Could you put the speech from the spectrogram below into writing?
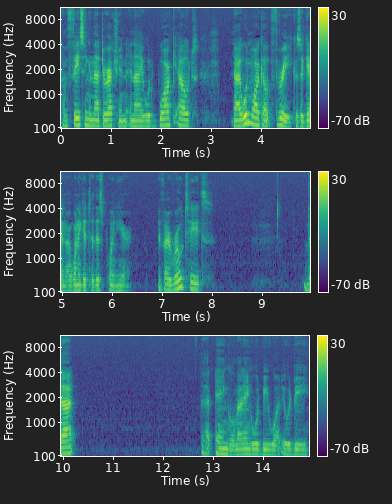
I'm facing in that direction, and I would walk out, now I wouldn't walk out 3, because again, I want to get to this point here. If I rotate that that angle, that angle would be what? It would be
